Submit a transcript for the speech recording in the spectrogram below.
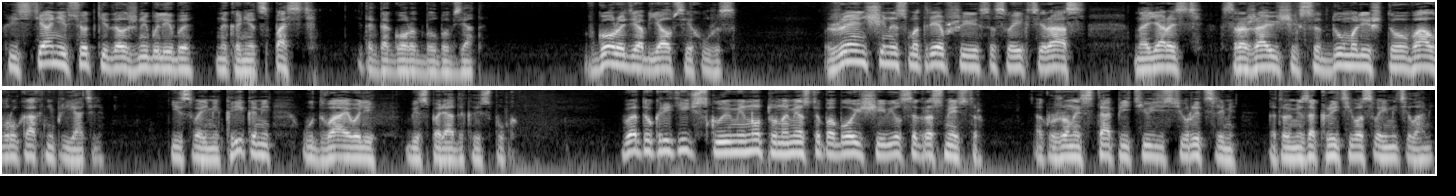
христиане все-таки должны были бы, наконец, спасть, и тогда город был бы взят. В городе объял всех ужас. Женщины, смотревшие со своих террас на ярость сражающихся, думали, что вал в руках неприятеля, и своими криками удваивали беспорядок и испуг. В эту критическую минуту на место побоища явился гроссмейстер, окруженный ста пятьюдесятью рыцарями, готовыми закрыть его своими телами.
